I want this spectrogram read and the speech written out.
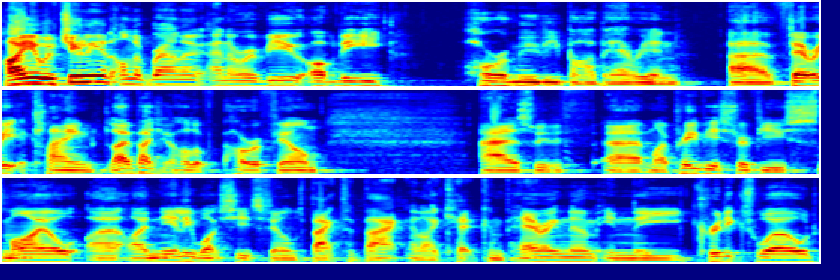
Hi, you're with Julian on the Browno and a review of the horror movie Barbarian. Uh, very acclaimed, low budget horror, film. As with uh, my previous review, Smile, uh, I nearly watched these films back to back and I kept comparing them. In the critics' world,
